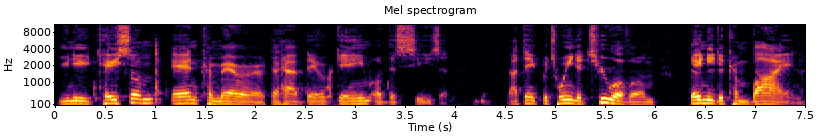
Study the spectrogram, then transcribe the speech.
you need Taysom and Kamara to have their game of the season. I think between the two of them, they need to combine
